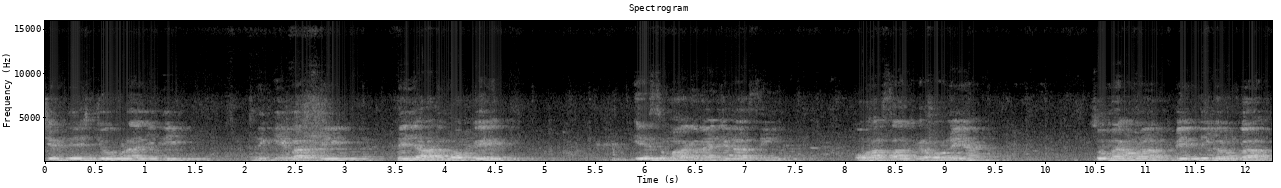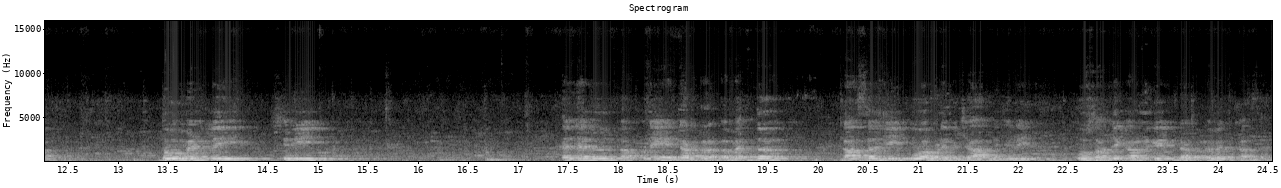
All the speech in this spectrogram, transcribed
ਸ਼ਿਵਦੇਸ਼ ਚੋਪੜਾ ਜੀ ਦੀ ਨਿੱਕੀ ਵਰਸੀ ਤੇ ਯਾਦ ਮੌਕੇ ਇਹ ਸਮਾਗਮ ਹੈ ਜਿਹੜਾ ਅਸੀਂ ਉਹ ਹਰ ਸਾਲ ਕਰਵਾਉਂਦੇ ਆ ਸੋ ਮੈਂ ਹੁਣ ਬੇਨਤੀ ਕਰੂੰਗਾ 2 ਮਿੰਟ ਲਈ ਸ੍ਰੀ ਐਨਐਲ ਆਪਣੇ ਡਾਕਟਰ ਅਮਿਤ ਕਾਸਲ ਜੀ, ਉਹ ਆਪਣੇ ਵਿਚਾਰ ਨੇ ਜਿਹੜੇ ਉਹ ਸਾਂਝੇ ਕਰਨਗੇ। ਡਾਕਟਰ ਅਮਿਤ ਕਾਂਸਲ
